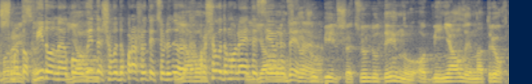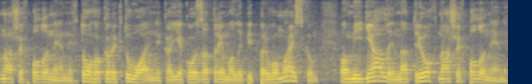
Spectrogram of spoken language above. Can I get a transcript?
шматок відео, на якому вам- видно, що ви допрашуєте цю людину. Я вам- Про що ви домовляєтеся з я вам скажу більше, цю людину обміняли на трьох наших полонених. Того коректувальника, якого затримали під Первомайськом, обміняли на трьох наших полонених.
